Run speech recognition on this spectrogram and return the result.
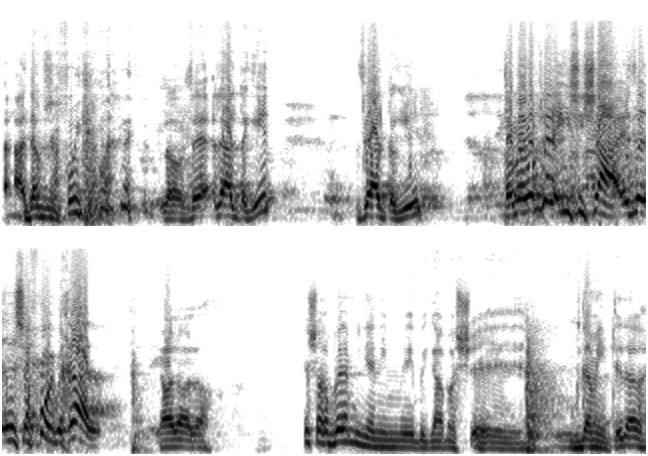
אדם שפוי גם בנץ. לא, זה אל תגיד, זה אל תגיד. אתה אומר, לא משנה, איש אישה, איזה שפוי בכלל. לא, לא, לא. יש הרבה מניינים אה, בגבש אה, מוקדמים, תדע לך.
